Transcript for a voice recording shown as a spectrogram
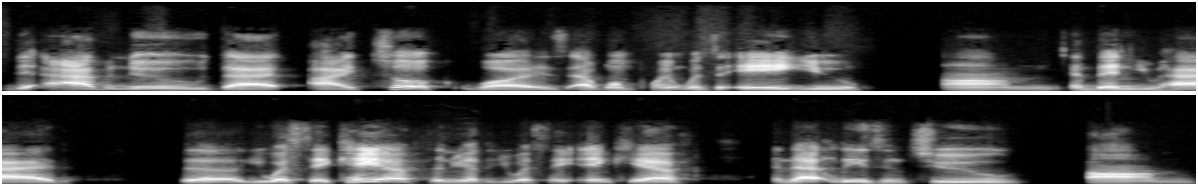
the avenue that I took was at one point was the AAU, um, and then you had the USAKF, then you had the USA NKF, and that leads into um,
